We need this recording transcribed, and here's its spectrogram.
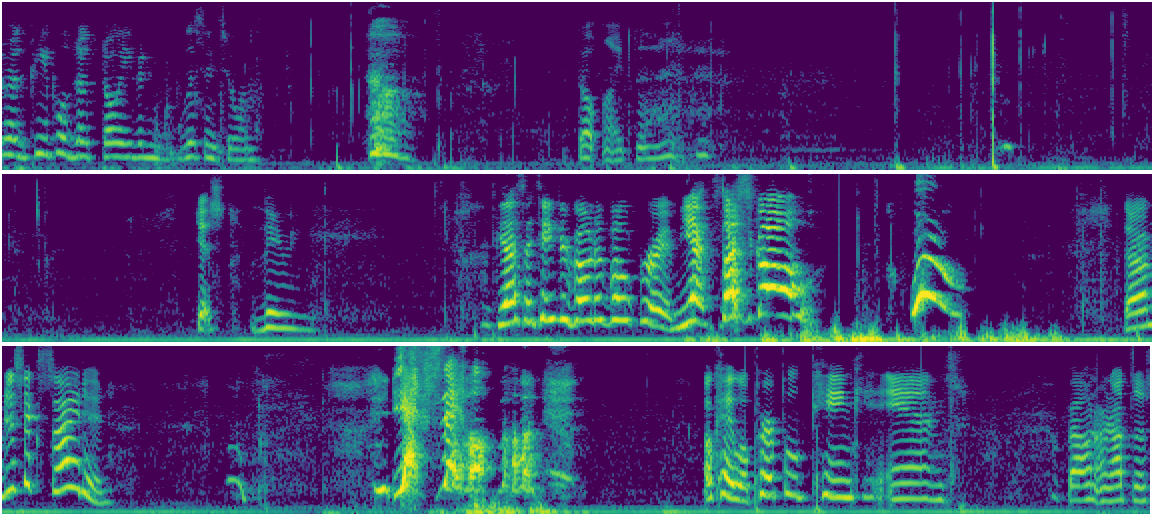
where the people just don't even listen to him. don't like that. Just very. Yes, I think they're going to vote for him. Yes, let's go! Woo! So I'm just excited. Hmm. Yes, they all vote. Okay, well, purple, pink, and brown are not the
